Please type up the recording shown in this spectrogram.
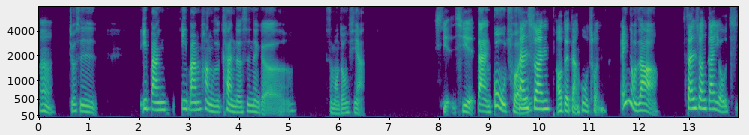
嗯，就是一般一般胖子看的是那个什么东西啊？血血胆固醇、三酸哦，对，胆固醇。哎，你怎么知道？三酸甘油脂？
